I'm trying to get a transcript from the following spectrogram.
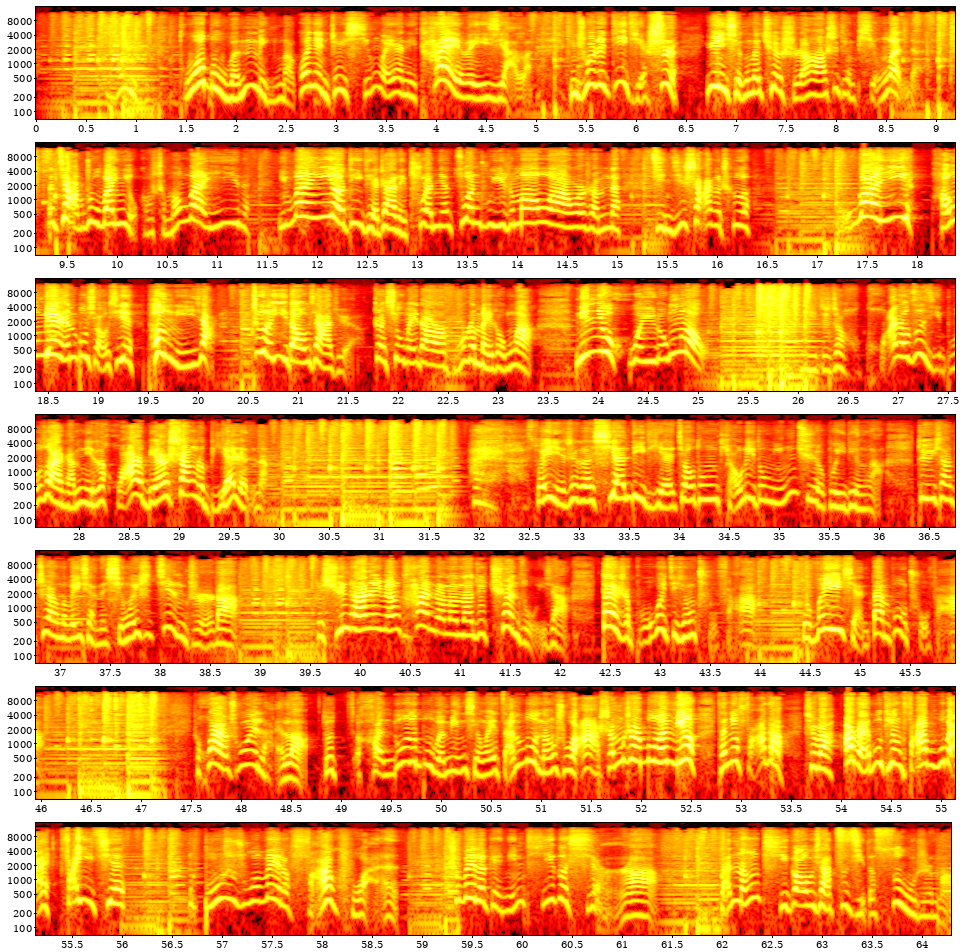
多不文明呢！关键你这行为啊，你太危险了。你说这地铁是运行的，确实啊是挺平稳的。那架不住万一有个什么万一呢？你万一要地铁站里突然间钻出一只猫啊，或者什么的，紧急刹个车，万一旁边人不小心碰你一下，这一刀下去，这修眉刀不是美容啊，您就毁容喽。你这这。划着自己不算什么，你这划着别人伤着别人呢。哎呀，所以这个西安地铁交通条例都明确规定了，对于像这样的危险的行为是禁止的。这巡查人员看着了呢，就劝阻一下，但是不会进行处罚，就危险但不处罚。这话又说回来了，就很多的不文明行为，咱不能说啊，什么事儿不文明，咱就罚他，是吧？二百不听，罚五百，罚一千。不是说为了罚款，是为了给您提个醒啊！咱能提高一下自己的素质吗？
